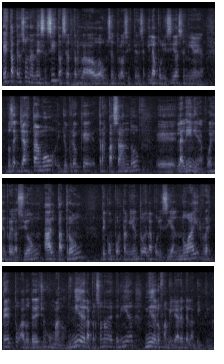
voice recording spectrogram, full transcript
esta persona necesita ser trasladado a un centro de asistencia y la policía se niega. Entonces ya estamos, yo creo que traspasando eh, la línea, pues en relación al patrón de comportamiento de la policía. No hay respeto a los derechos humanos, ni de la persona detenida, ni de los familiares de las víctimas.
